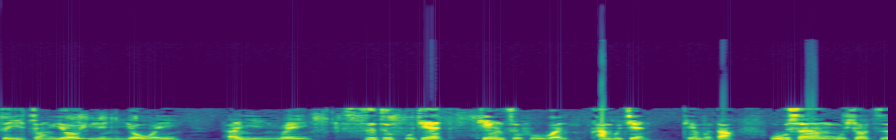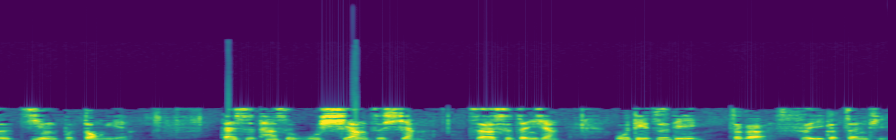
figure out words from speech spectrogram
是一种又隐又微，很隐微，视之不见，听之不闻，看不见。”听不到，无声无秀，自静不动也。但是它是无相之相，这是真相。无体之体，这个是一个真体。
